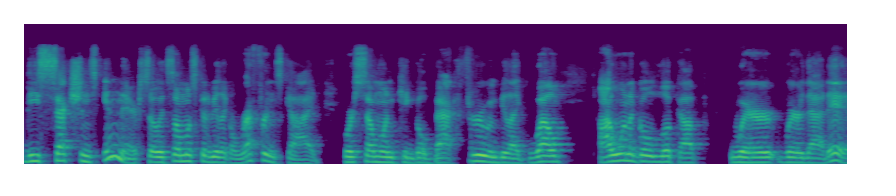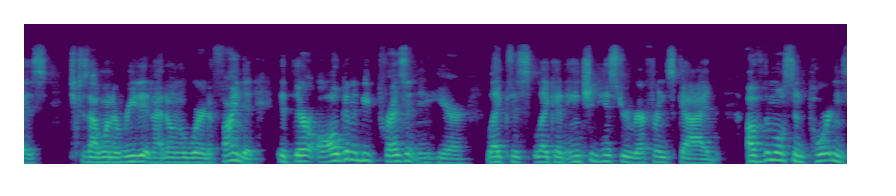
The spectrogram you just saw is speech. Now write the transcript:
these sections in there so it's almost going to be like a reference guide where someone can go back through and be like well i want to go look up where where that is because I want to read it and I don't know where to find it. If they're all going to be present in here, like this, like an ancient history reference guide of the most important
